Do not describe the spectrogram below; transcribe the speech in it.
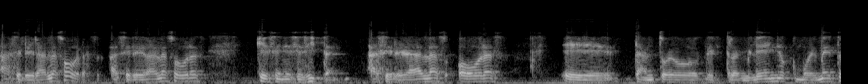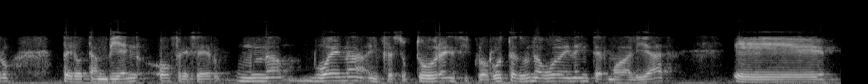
acelerar las obras, acelerar las obras que se necesitan, acelerar las obras eh, tanto del Transmilenio como del metro, pero también ofrecer una buena infraestructura en ciclorrutas, una buena intermodalidad eh,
